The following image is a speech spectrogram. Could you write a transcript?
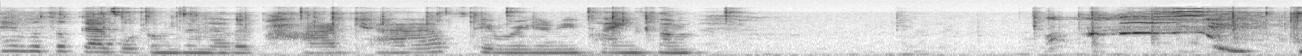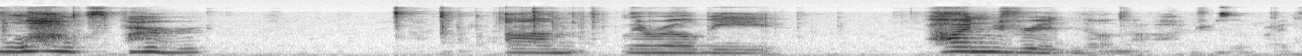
Hey, what's up, guys? Welcome to another podcast. Today we're gonna be playing some Bloxburg. Um, there will be hundred, no, not hundreds of parts.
